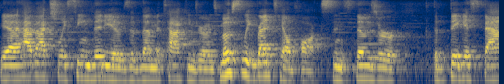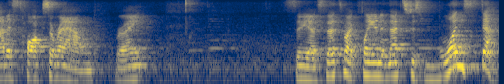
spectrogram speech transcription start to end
Yeah, I have actually seen videos of them attacking drones, mostly red-tailed hawks, since those are the biggest, baddest hawks around, right? So yeah, so that's my plan, and that's just one step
